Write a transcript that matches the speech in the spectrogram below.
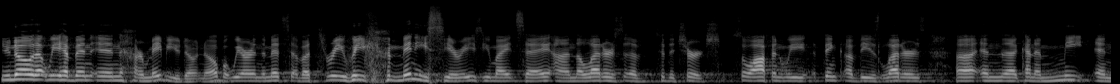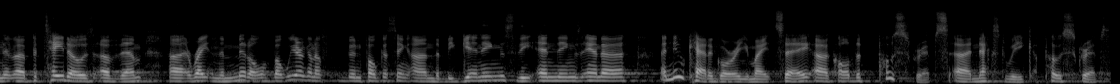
You know that we have been in, or maybe you don't know, but we are in the midst of a three week mini series, you might say, on the letters of, to the church. So often we think of these letters uh, and the kind of meat and uh, potatoes of them uh, right in the middle, but we are going to been focusing on the beginnings, the endings, and a, a new category, you might say, uh, called the postscripts uh, next week, postscripts.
